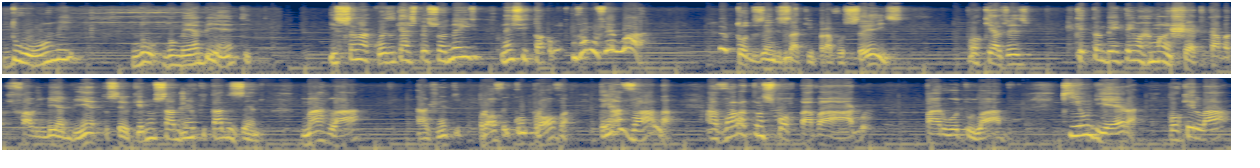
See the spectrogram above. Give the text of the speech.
do homem no, no meio ambiente. Isso é uma coisa que as pessoas nem, nem se tocam. Vamos ver lá. Eu estou dizendo isso aqui para vocês, porque às vezes. Porque também tem umas manchetes, acaba que fala em meio ambiente, não sei o que, não sabe nem o que está dizendo. Mas lá a gente prova e comprova. Tem a vala. A vala transportava a água para o outro lado, que onde era? Porque lá,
